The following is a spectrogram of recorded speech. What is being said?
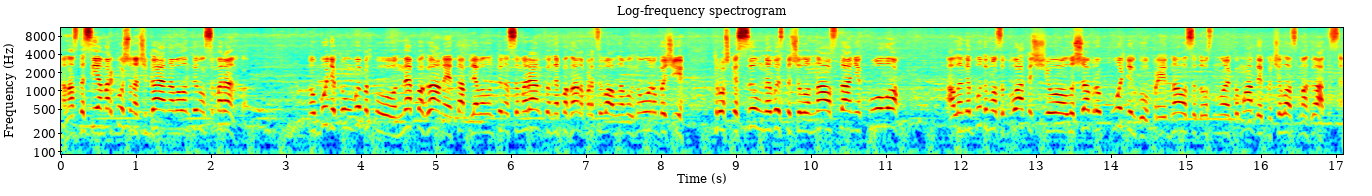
Анастасія Маркушина чекає на Валентину Семеренко. Ну, в будь-якому випадку непоганий етап для Валентина Семеренко. Непогано працював на вогневому рубежі. Трошки сил не вистачило на останнє коло. Але не будемо забувати, що лише в рупольдингу приєдналася до основної команди і почала змагатися.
